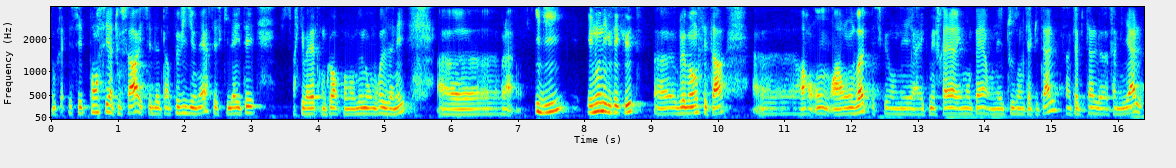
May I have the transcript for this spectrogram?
Donc essayer de penser à tout ça, essayer d'être un peu visionnaire, c'est ce qu'il a été. J'espère qu'il va l'être encore pendant de nombreuses années. voilà, il dit et nous on exécute. Euh, globalement, c'est ça. Euh, alors, on, alors, on, vote parce qu'on est avec mes frères et mon père, on est tous dans le capital. C'est un capital euh, familial,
